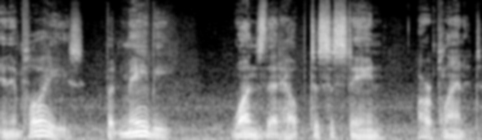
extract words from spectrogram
and employees, but maybe ones that help to sustain our planet.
